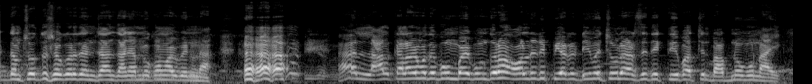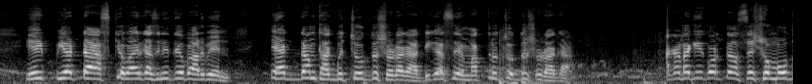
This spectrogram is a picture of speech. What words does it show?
একদম 1500 চোদ্দশো করে দেন জান জানি আপনি কমাবেন না। হ্যাঁ লাল কালারের মধ্যে বোম্বাই বন্ধুরা অলরেডি পিয়ারটা ডিমে চলে আসছে দেখতেই পাচ্ছেন ভাব নমুনায় এই পিয়ারটা আজকে ভাইয়ের কাছে নিতে পারবেন। একদম থাকবে চোদ্দোশো টাকা ঠিক আছে? মাত্র চোদ্দোশো টাকা। টাকাটা কি করতে আসছে? সম্ভবত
